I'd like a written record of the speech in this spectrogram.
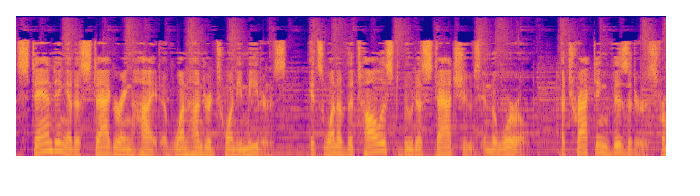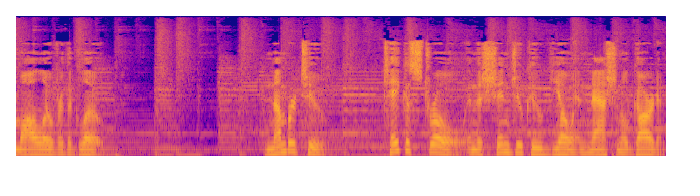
Standing at a staggering height of 120 meters, it's one of the tallest Buddha statues in the world, attracting visitors from all over the globe. Number 2. Take a stroll in the Shinjuku Gyoen National Garden.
